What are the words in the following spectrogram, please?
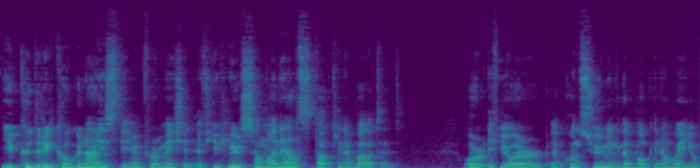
you could recognize the information if you hear someone else talking about it. Or if you are uh, consuming the book in a way of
